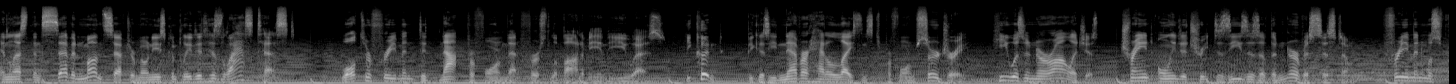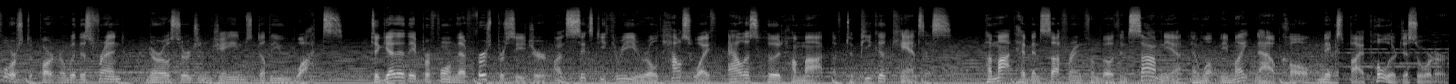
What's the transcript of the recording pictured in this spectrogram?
and less than seven months after Moniz completed his last test. Walter Freeman did not perform that first lobotomy in the U.S. He couldn't because he never had a license to perform surgery. He was a neurologist, trained only to treat diseases of the nervous system. Freeman was forced to partner with his friend, neurosurgeon James W. Watts. Together, they performed that first procedure on 63-year-old housewife Alice Hood Hammatt of Topeka, Kansas. Hammatt had been suffering from both insomnia and what we might now call mixed bipolar disorder.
